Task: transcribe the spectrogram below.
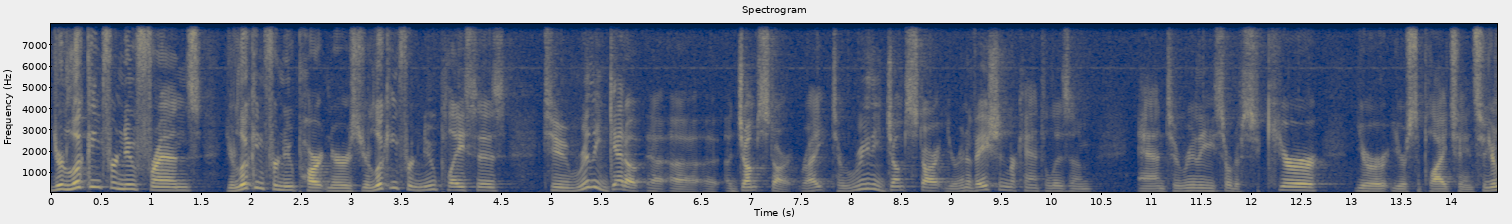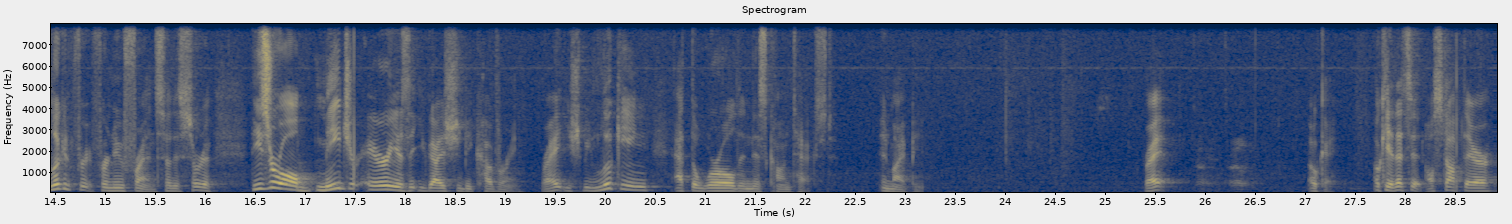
you're looking for new friends, you're looking for new partners, you're looking for new places to really get a, a, a jump start, right? To really jump start your innovation mercantilism and to really sort of secure your, your supply chain. So you're looking for, for new friends. So this sort of, these are all major areas that you guys should be covering, right? You should be looking at the world in this context, in my opinion. Right? Okay. Okay, that's it. I'll stop there.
